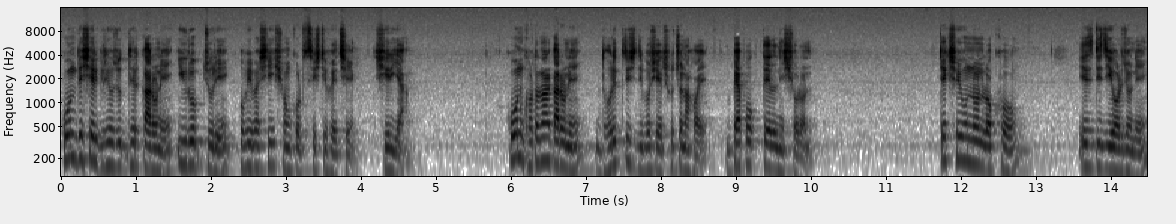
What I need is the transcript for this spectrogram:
কোন দেশের গৃহযুদ্ধের কারণে ইউরোপ জুড়ে অভিবাসী সংকট সৃষ্টি হয়েছে? সিরিয়া। কোন ঘটনার কারণে ধরিত্রী দিবসের সূচনা হয়? ব্যাপক তেল নিঃসরণ। টেকসই উন্নয়ন লক্ষ্য এসডিজি অর্জনে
